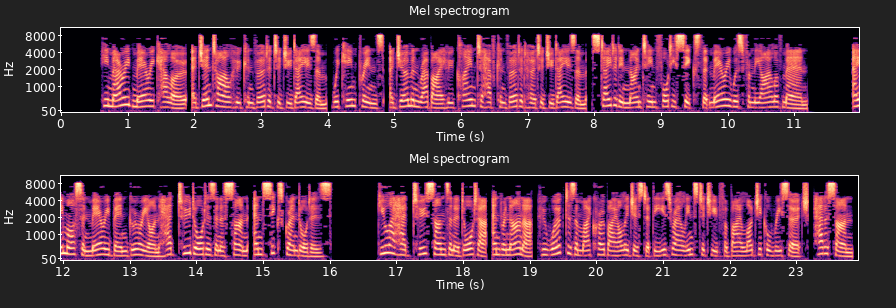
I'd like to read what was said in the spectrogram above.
He married Mary Callow, a Gentile who converted to Judaism. Joachim Prinz, a German rabbi who claimed to have converted her to Judaism, stated in 1946 that Mary was from the Isle of Man. Amos and Mary Ben Gurion had two daughters and a son, and six granddaughters. Gula had two sons and a daughter, and Renana, who worked as a microbiologist at the Israel Institute for Biological Research, had a son.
